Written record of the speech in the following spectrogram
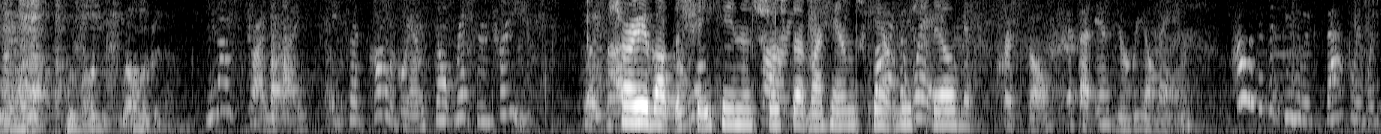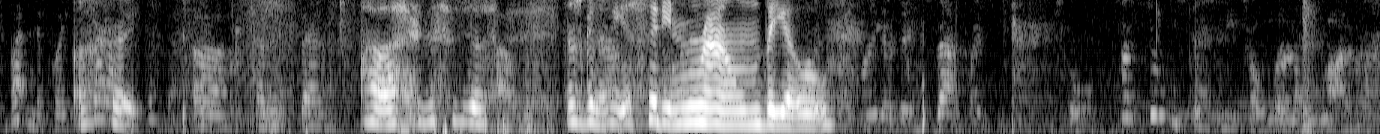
Yeah, humongous hologram. Nice try, you guys. Except holograms don't rip through trees. Like Sorry about the shaking. It's just that my hands can't By the be way, still. Miss Crystal, if that is your real name, how is it that you knew exactly which button to push to shut off Alright. the system? Uh, because it says Uh, this is a this is gonna be a sitting around video. Bakery is exactly school. The students don't need to learn a lot about hokey Las Vegas internet.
